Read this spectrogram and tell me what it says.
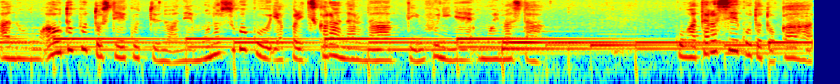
あのアウトプットしていくっていうのはねものすごくやっぱり力になるなっていうふうにね思いました。こう新しいこととか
